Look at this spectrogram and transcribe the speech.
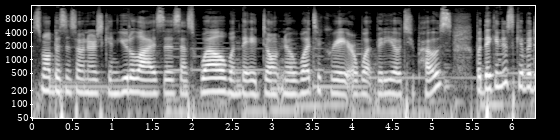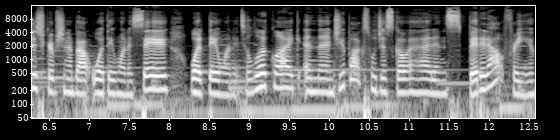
Small business owners can utilize this as well when they don't know what to create or what video to post, but they can just give a description about what they want to say, what they want it to look like, and then Jukebox will just go ahead and spit it out for you.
